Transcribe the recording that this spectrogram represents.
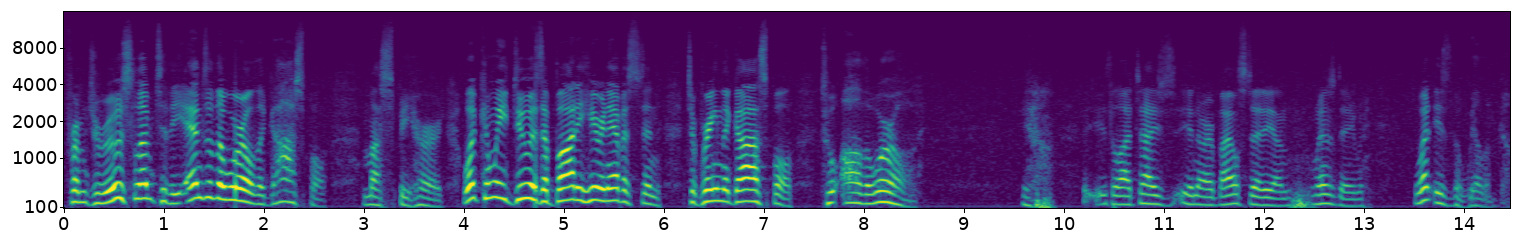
From Jerusalem to the ends of the world, the gospel must be heard. What can we do as a body here in Evanston to bring the gospel to all the world? You know, a lot of times in our Bible study on Wednesday, what is the will of God?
